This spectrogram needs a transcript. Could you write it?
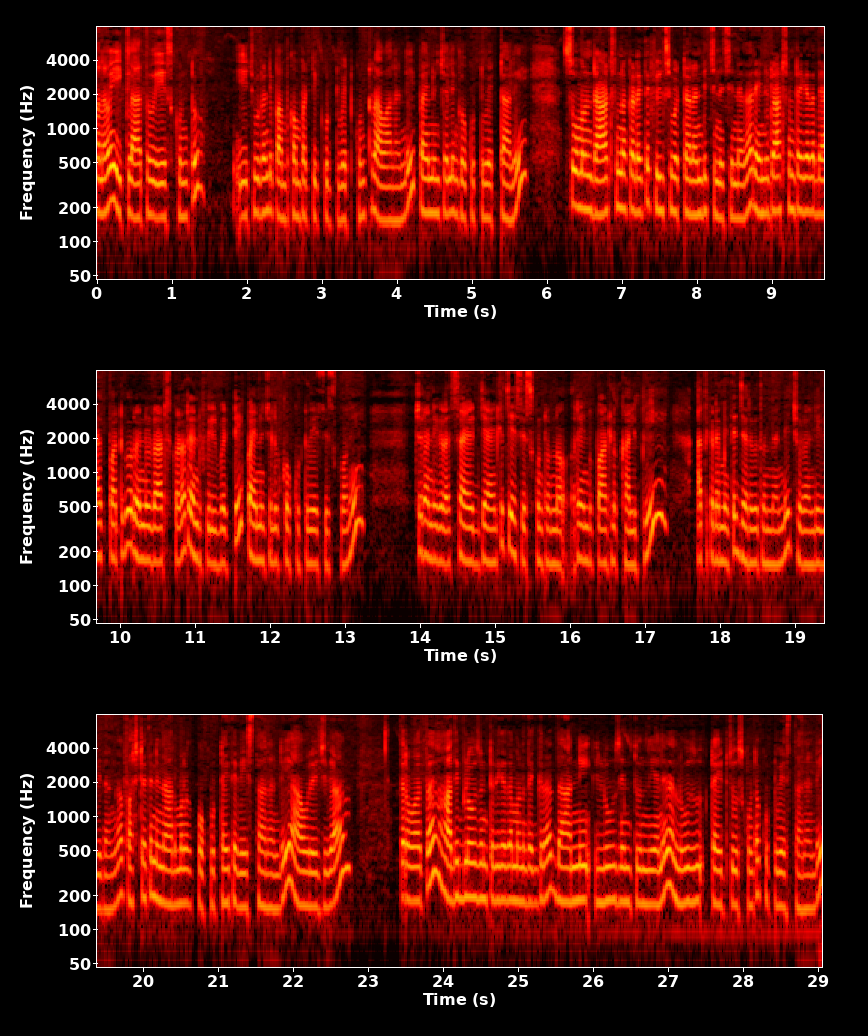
మనం ఈ క్లాత్ వేసుకుంటూ ఈ చూడండి పంపకం పట్టి కుట్టు పెట్టుకుంటూ రావాలండి. పైనుంచి వెళ్ళి ఇంకో కుట్టు పెట్టాలి. సో మనం డాట్స్ ఉన్న కాడైతే ఫిల్స్ పెట్టాలండి చిన్న చిన్నగా. రెండు డాట్స్ ఉంటాయి కదా బ్యాక్ పార్ట్కు రెండు డాట్స్ కూడా రెండు ఫిల్ పెట్టి పైనుంచి వెళ్ళి ఇంకో కుట్టు వేసేసుకొని చూడండి ఇక్కడ సైడ్ జాయింట్లు చేసేసుకుంటున్నాం. రెండు పార్ట్లు కలిపి అతకడం అయితే జరుగుతుందండి. చూడండి ఈ విధంగా. ఫస్ట్ అయితే నేను నార్మల్గా ఒక కుట్టు అయితే వేస్తానండి యావరేజ్గా తర్వాత అది బ్లౌజ్ ఉంటుంది కదా మన దగ్గర దాన్ని లూజ్ ఎంత ఉంది అనేది లూజ్ టైట్ చూసుకుంటా కుట్టు వేస్తానండి.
